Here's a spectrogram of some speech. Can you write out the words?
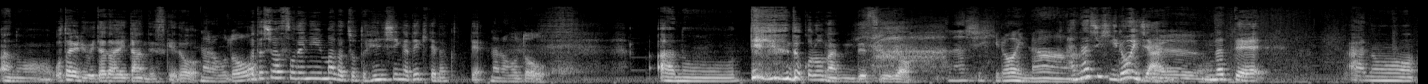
あのお便りをいただいたんですけどなるほど。私はそれにまだちょっと返信ができてなくって。なるほど。あのっていうところなんですよ。話広いな。話広いじゃん、うん。だってあの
